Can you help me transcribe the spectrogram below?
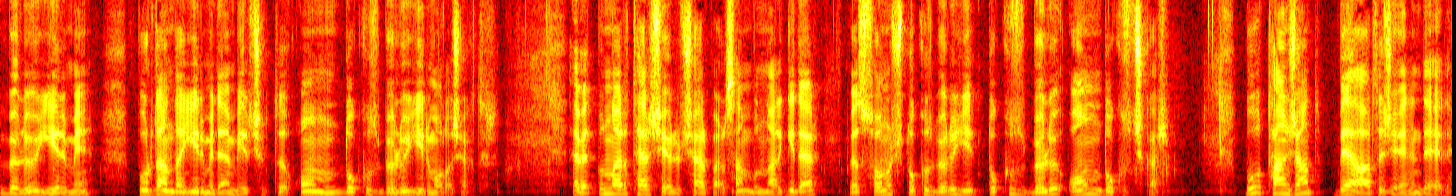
bölü 20. Buradan da 20'den 1 çıktı. 19 bölü 20 olacaktır. Evet bunları ters çevirip çarparsam bunlar gider ve sonuç 9 bölü 9 bölü 19 çıkar. Bu tanjant B artı C'nin değeri.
